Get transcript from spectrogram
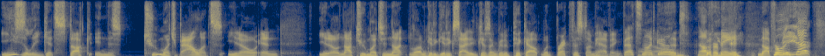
easily get stuck in this too much balance, you know, and you know, not too much and not well, I'm going to get excited because I'm going to pick out what breakfast I'm having. That's not good. Not for me. Not for Well, me if either. that-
